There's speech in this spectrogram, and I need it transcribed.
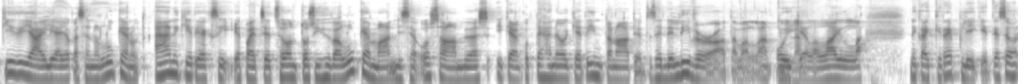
kirjailija, joka sen on lukenut äänikirjaksi ja paitsi että se on tosi hyvä lukemaan, niin se osaa myös ikään kuin tehdä ne oikeat intonaatiot ja se deliveraa tavallaan Kyllä. oikealla lailla ne kaikki repliikit ja se on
